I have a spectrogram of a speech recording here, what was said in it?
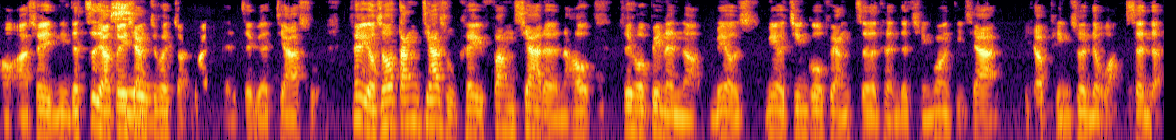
哦啊，所以你的治疗对象就会转换成这个家属。所以有时候当家属可以放下了，然后最后病人呢没有没有经过非常折腾的情况底下，比较平顺的往生了，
